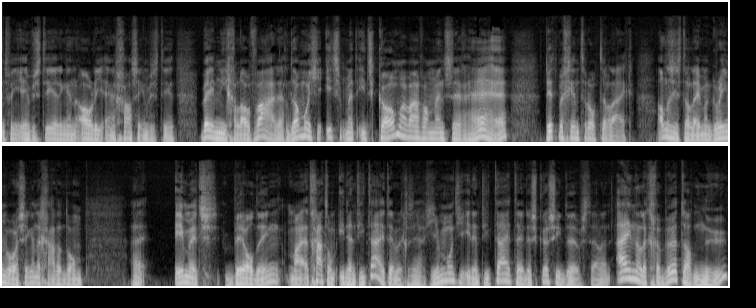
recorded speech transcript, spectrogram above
van je investeringen in olie en gas investeert, ben je niet geloofwaardig. Dan moet je iets, met iets komen waarvan mensen zeggen: hè, hè, dit begint erop te lijken. Anders is het alleen maar greenwashing en dan gaat het om. Hè, image building, maar het gaat om identiteit, heb ik gezegd. Je moet je identiteit ter discussie durven stellen. En eindelijk gebeurt dat nu.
